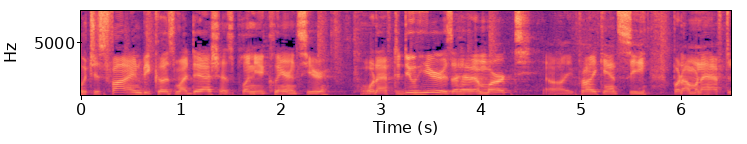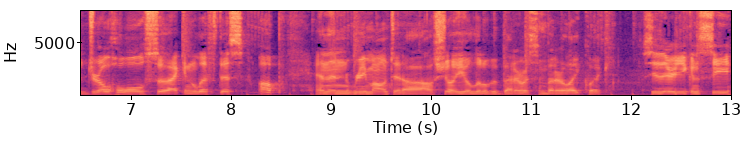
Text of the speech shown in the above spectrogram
which is fine because my dash has plenty of clearance here. What I have to do here is I have it marked, uh, you probably can't see, but I'm gonna have to drill holes so that I can lift this up and then remount it. Uh, I'll show you a little bit better with some better light quick. See there you can see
